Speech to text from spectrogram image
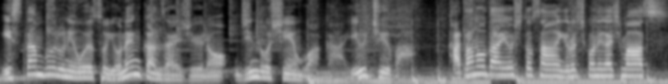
イスタンブールにおよそ4年間在住の人道支援ワーカー YouTuber 片野田義人さんよろしくお願いします.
